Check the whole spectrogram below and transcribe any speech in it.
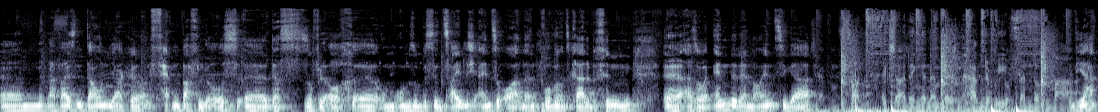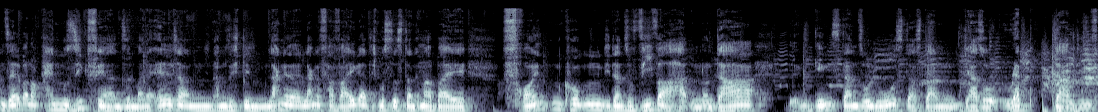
ähm, mit einer weißen Downjacke und fetten Buffalos. Äh, das so viel auch, äh, um, um so ein bisschen zeitlich einzuordnen, wo wir uns gerade befinden. Äh, also Ende der 90er. Wir hatten selber noch keinen Musikfernsehen. Meine Eltern haben sich dem lange, lange verweigert. Ich musste es dann immer bei Freunden gucken, die dann so Viva hatten. Und da ging es dann so los, dass dann ja so Rap da lief.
